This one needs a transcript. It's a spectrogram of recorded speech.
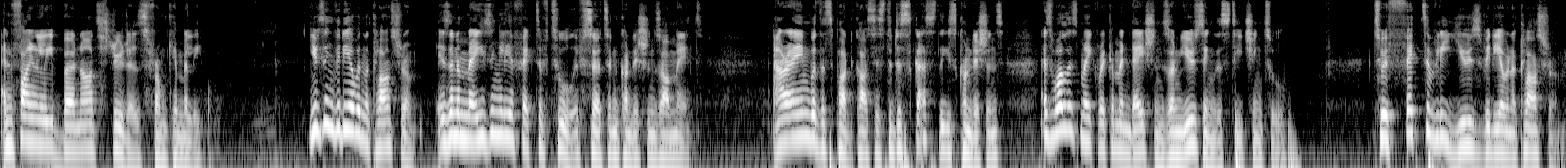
and finally Bernard Struders from Kimberley. Using video in the classroom is an amazingly effective tool if certain conditions are met. Our aim with this podcast is to discuss these conditions as well as make recommendations on using this teaching tool. To effectively use video in a classroom,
